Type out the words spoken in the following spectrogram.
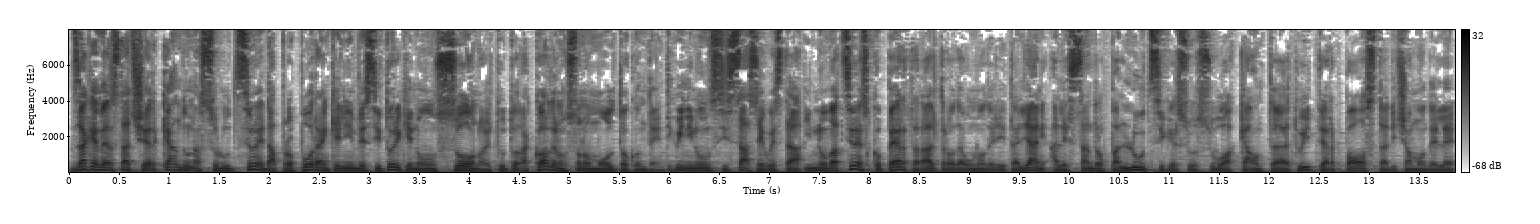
Zuckerberg sta cercando una soluzione da proporre anche agli investitori che non sono del tutto d'accordo e non sono molto contenti, quindi non si sa se questa innovazione scoperta tra l'altro da uno degli italiani, Alessandro Palluzzi, che sul suo account Twitter posta diciamo delle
